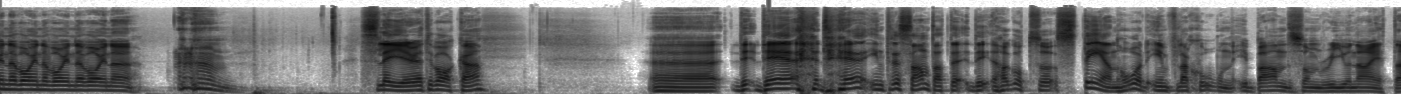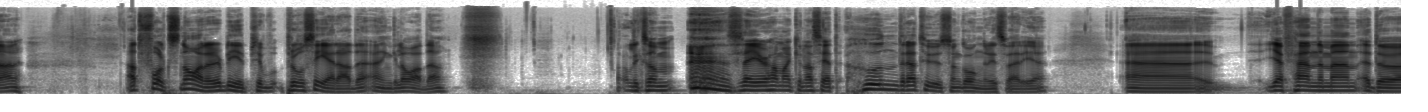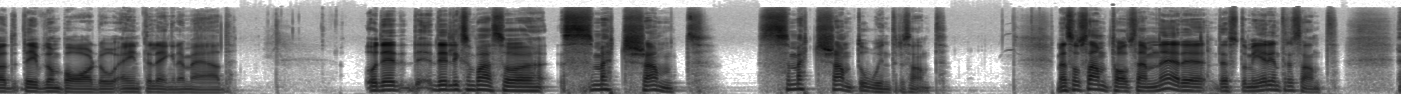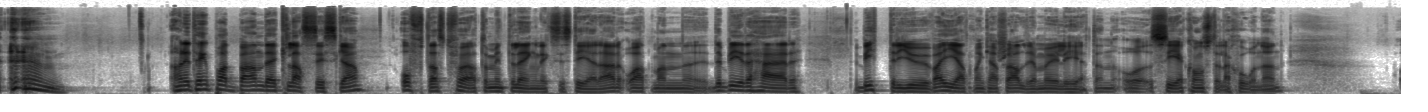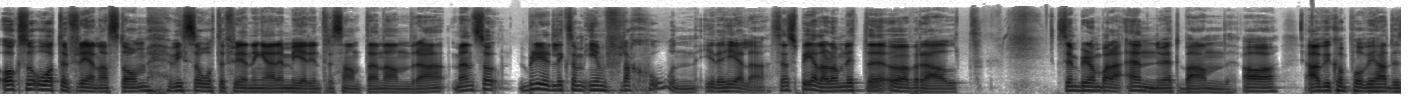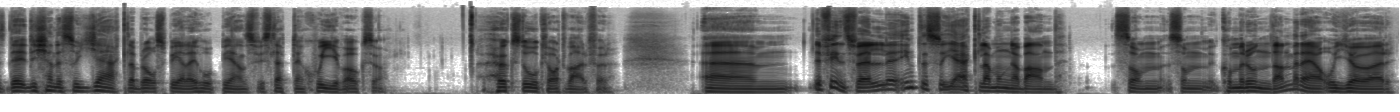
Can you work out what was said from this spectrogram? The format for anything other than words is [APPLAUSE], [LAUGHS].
Voine, Voine, Voine, Voine. [CLEARS THROAT] Slayer är tillbaka. Uh, det, det, [LAUGHS] det, är intressant att det, det, har gått så stenhård inflation i band som reunitar. Att folk snarare blir provocerade än glada. Liksom, [CLEARS THROAT] Slayer har man kunnat se hundratusen gånger i Sverige. Uh, Jeff Hanneman är död, Dave Lombardo är inte längre med. Och det, det, det är liksom bara så smärtsamt, smärtsamt ointressant. Men som samtalsämne är det desto mer intressant. [CLEARS THROAT] Har ni tänkt på att band är klassiska? Oftast för att de inte längre existerar och att man, det blir det här bitterljuva i att man kanske aldrig har möjligheten att se konstellationen. Och så återförenas de. Vissa återföreningar är mer intressanta än andra. Men så blir det liksom inflation i det hela. Sen spelar de lite överallt. Sen blir de bara ännu ett band. Ja, ja vi kom på, vi hade, det, det kändes så jäkla bra att spela ihop igen så vi släppte en skiva också. Högst oklart varför. Um, det finns väl inte så jäkla många band som, som kommer undan med det och gör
